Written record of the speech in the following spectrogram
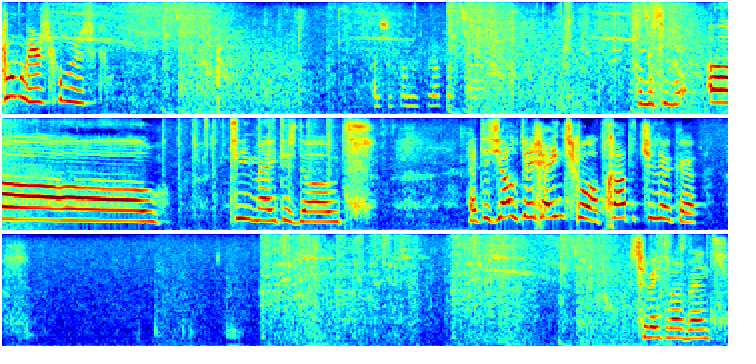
Komen weer, komen weer. Als je van de klap afgaat. Van de team. Oh. Teammate is dood. Het is jou tegen één squad. Gaat het je lukken? Ze weten waar je bent.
